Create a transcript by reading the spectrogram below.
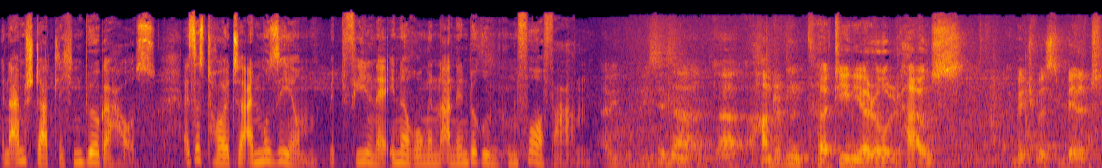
in einem stattlichen Bürgerhaus. Es ist heute ein Museum mit vielen Erinnerungen an den berühmten Vorfahren. This is a 113-year-old house which was built.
